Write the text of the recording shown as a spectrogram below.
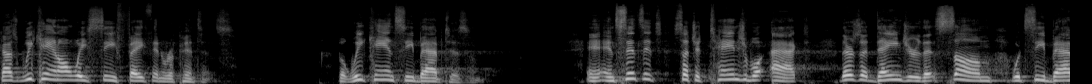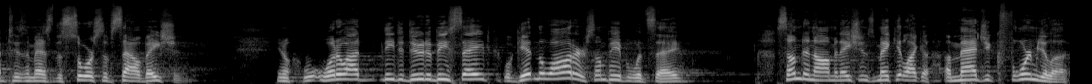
Guys, we can't always see faith and repentance, but we can see baptism. And, and since it's such a tangible act, there's a danger that some would see baptism as the source of salvation. You know, what do I need to do to be saved? Well, get in the water, some people would say. Some denominations make it like a, a, magic formula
